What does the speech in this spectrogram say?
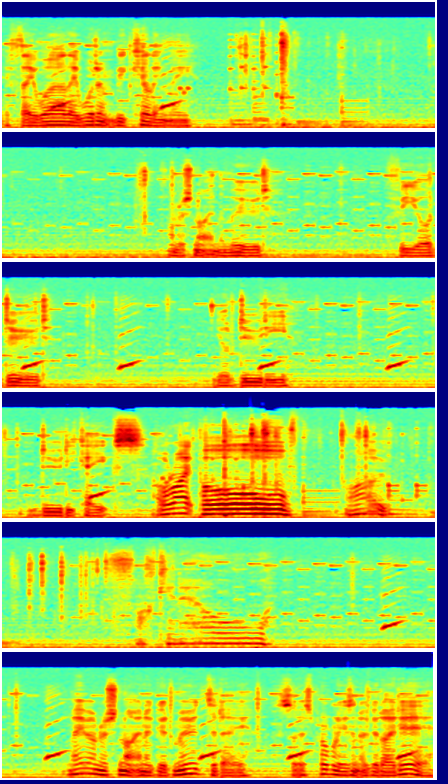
If they were, they wouldn't be killing me. I'm just not in the mood for your dude. Your duty. Duty cakes. Alright, Paul! Oh. Fucking hell. Maybe I'm just not in a good mood today, so this probably isn't a good idea.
